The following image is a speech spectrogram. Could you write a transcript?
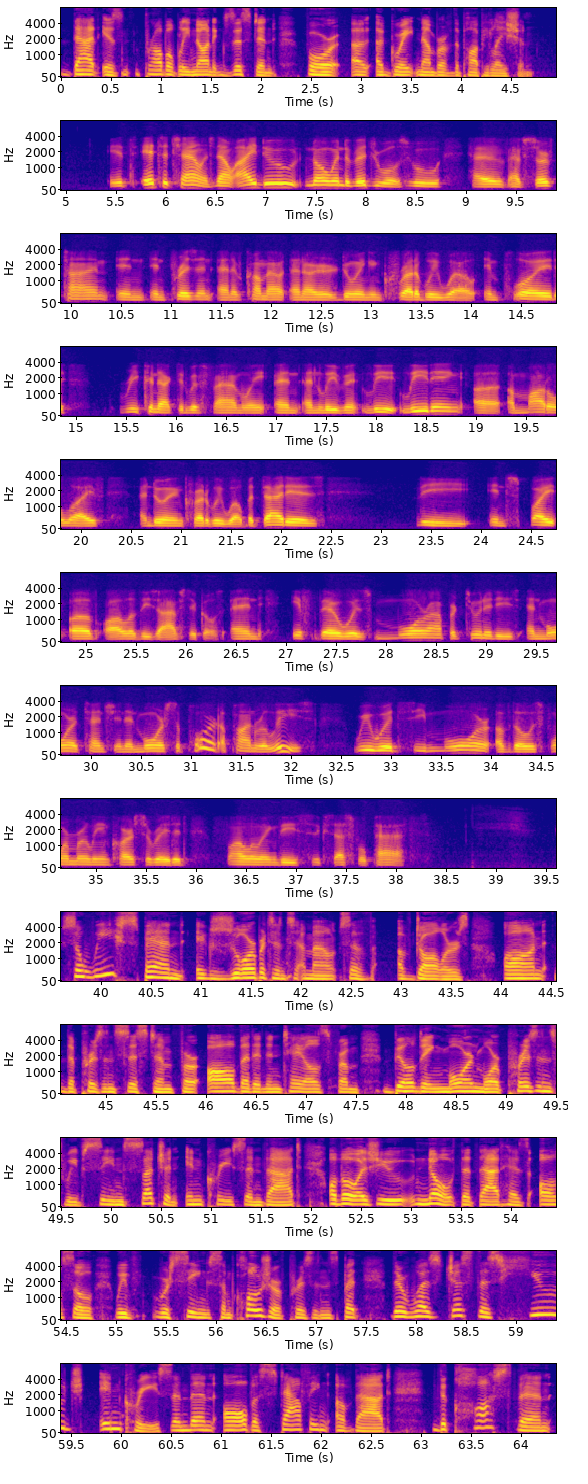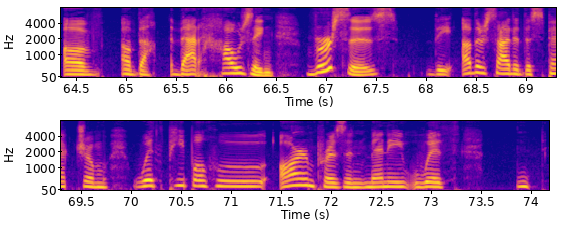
that is probably non-existent for a, a great number of the population. It's it's a challenge. Now I do know individuals who have have served time in in prison and have come out and are doing incredibly well, employed, reconnected with family, and and leaving, le- leading a, a model life and doing incredibly well. But that is the in spite of all of these obstacles. And if there was more opportunities and more attention and more support upon release, we would see more of those formerly incarcerated following these successful paths. So we spend exorbitant amounts of of dollars on the prison system for all that it entails from building more and more prisons. We've seen such an increase in that. Although, as you note, that that has also, we've, we're seeing some closure of prisons, but there was just this huge increase and then all the staffing of that, the cost then of, of the, that housing versus the other side of the spectrum with people who are in prison, many with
